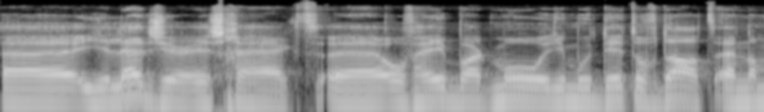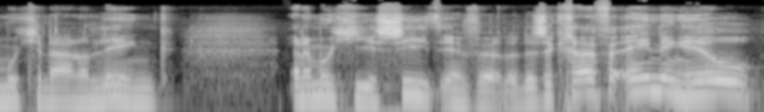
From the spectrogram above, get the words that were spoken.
eh, je ledger is gehackt. Eh, of hey Bart Mol, je moet dit of dat. En dan moet je naar een link. En dan moet je je seed invullen. Dus ik ga even één ding heel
